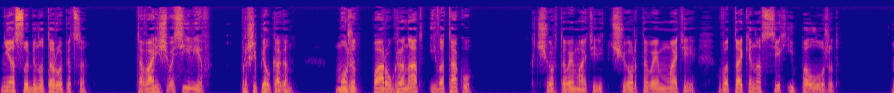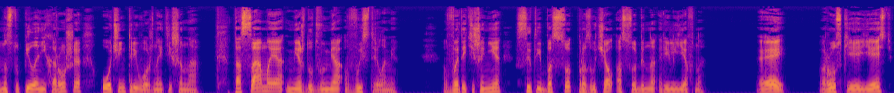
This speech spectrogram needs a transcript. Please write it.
не особенно торопятся. — Товарищ Васильев, — прошипел Каган, — может, пару гранат и в атаку? — К чертовой матери, к чертовой матери, в атаке нас всех и положат. Наступила нехорошая, очень тревожная тишина. Та самая между двумя выстрелами. В этой тишине сытый басок прозвучал особенно рельефно. «Эй, русские есть?»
